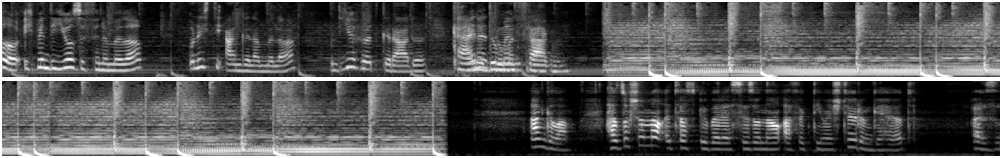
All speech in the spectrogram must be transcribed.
Hallo, ich bin die Josephine Müller. Und ich die Angela Müller. Und ihr hört gerade Keine, Keine dummen, dummen Fragen. Angela, hast du schon mal etwas über die saisonal-affektive Störung gehört? Also,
